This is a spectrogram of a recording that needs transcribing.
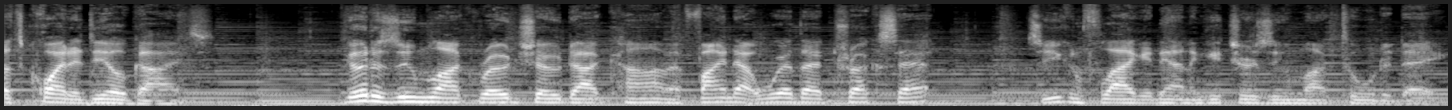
That's quite a deal, guys. Go to ZoomLockRoadshow.com and find out where that truck's at so you can flag it down and get your ZoomLock tool today.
